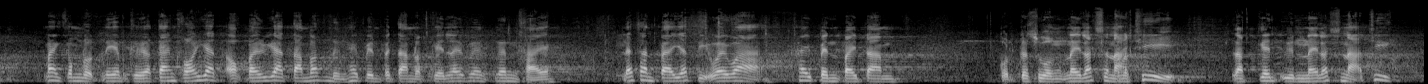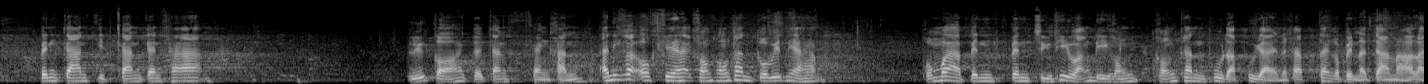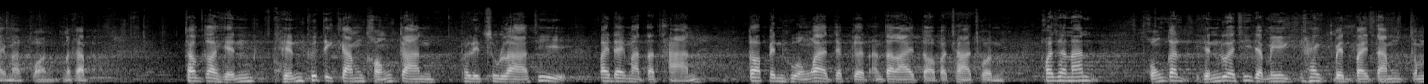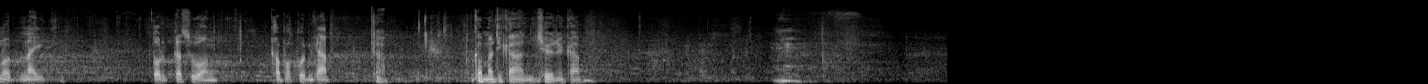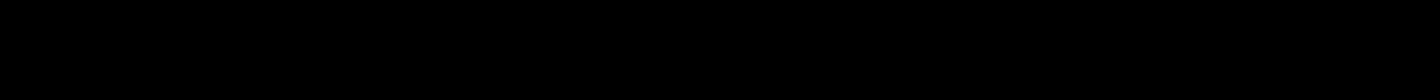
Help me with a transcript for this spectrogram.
ไม่กำหนดเนี่ยคือการขออนุญาตออกใบอนุญาตตามวรรคหนึ่งให้เป็นไปตามหลักเกณฑ์และเงื่อนไข และท่านแปลยติไว้ว่าให้เป็นไปตาม กฎกระทรวงในลักษณะที่หลักเกณฑ์อื่นในลักษณะที่เป็นการกีดกันการค้า หรือก่อให้เกิดการแข่งขัน อันนี้ก็โอเคฮะของของท่านโกวิทเนี่ยครับ ผมว่าเป็นเป็นสิ่งที่หวังดีของของท่านผู้หลักผู้ใหญ่นะครับท่านก็เป็นอาจารย์มหาลัยมาก่อนนะครับท่านก็เห็นเห็นพฤติกรรมของการผลิตสุราที่ไม่ได้มาตรฐาน ก็เป็นห่วงว่าจะเกิดอันตรายต่อประชาชน เพราะฉะนั้น ผมก็เห็นด้วยที่จะมีให้เป็นไปตามกำหนดในกฎกระทรวงขอบพระคุณครับ ครับกรรมธิการเชิญนะครับ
